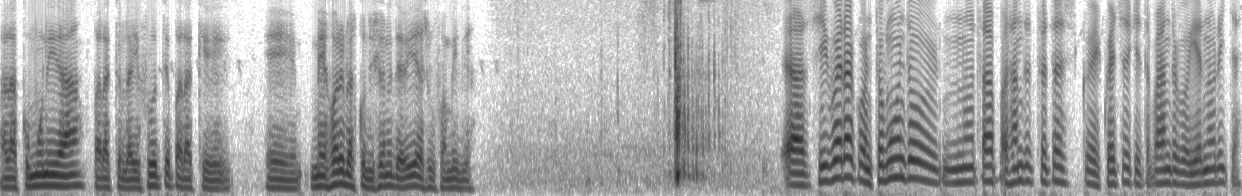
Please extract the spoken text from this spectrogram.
a la comunidad para que la disfrute, para que eh, mejore las condiciones de vida de su familia. Así fuera con todo el mundo, no está pasando todas estas consecuencias que está pasando el gobierno ahorita.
